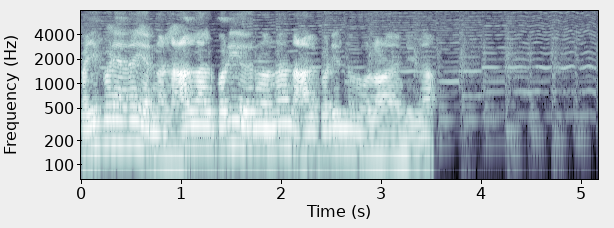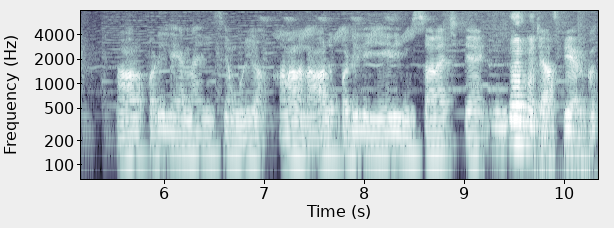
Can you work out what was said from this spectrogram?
படிப்படியாக தான் ஏறணும். நாலு நாலு படி ஏறணும்னா நாலு படி இருந்து விளாட வேண்டியதுதான். நாலு படியில என்ன ஈஸியா முடியும். ஆனா அந்த நாலு படியில ஏறி மிஸ் ஆனாச்சு ஜாஸ்தியா இருக்கும்.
